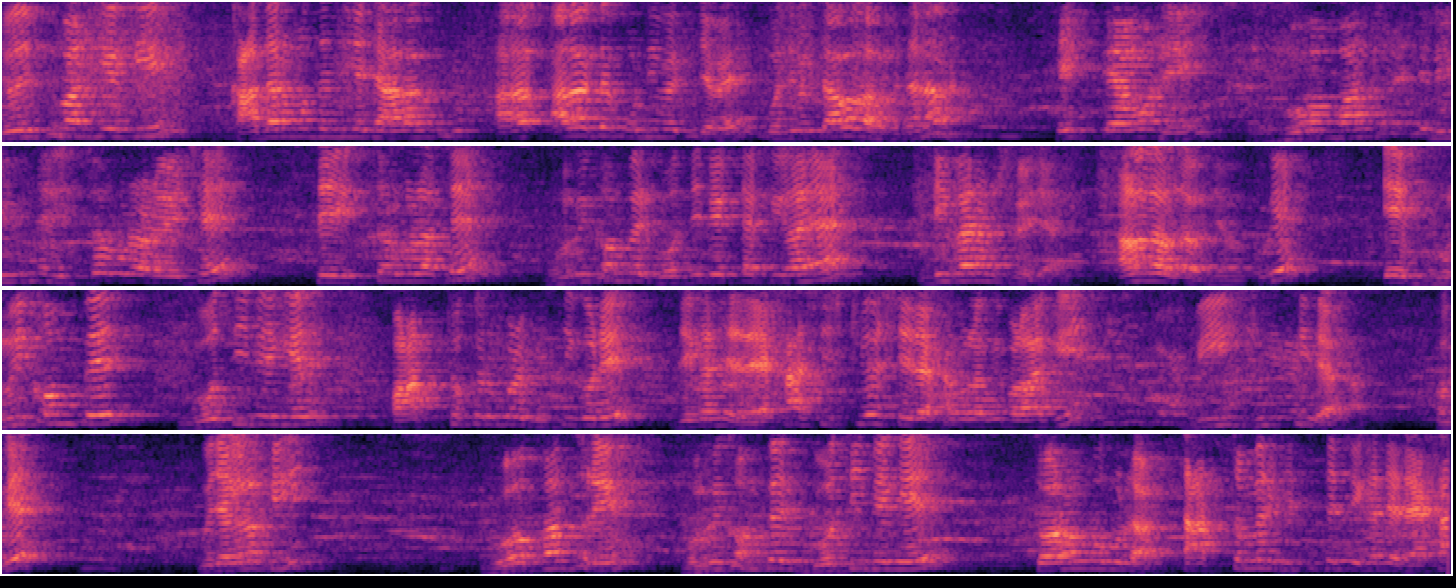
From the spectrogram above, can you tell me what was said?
যদি তোমার গিয়ে কি কাদার মধ্যে দিয়ে যায়, আলাদা আলাদা গতিবেগ যাবে গতিবেগটা আলাদা হবে, তাই না? ঠিক তেমনই ভূঅভ্যন্তরে যে বিভিন্ন স্তরগুলো রয়েছে, সেই স্তরগুলোতে ভূমিকম্পের গতিবেগটা কী হয় ডিফারেন্স হয়ে যায়। আলাদা আলাদা হয়ে যায় ওকে এই ভূমিকম্পের গতিবেগের পার্থক্যের উপর ভিত্তি করে যেখানে রেখা সৃষ্টি হয়, সেই রেখাগুলোকে বলা হয় কি? বিযুক্তি রেখা। ওকে বোঝা গেল কি? ভূঅভ্যন্তরে ভূমিকম্পের গতিবেগে তরঙ্গগুলার তারতম্যের ভিত্তিতে যেখানে রেখা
